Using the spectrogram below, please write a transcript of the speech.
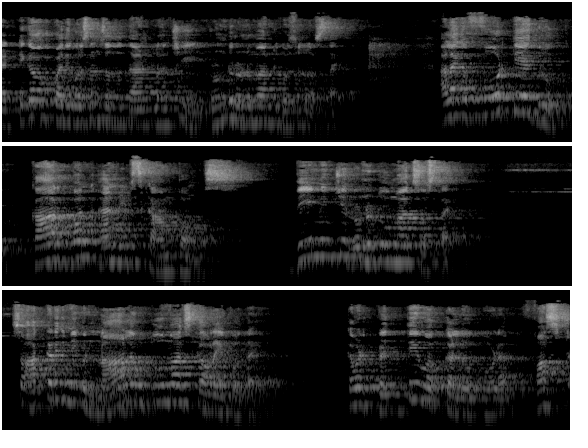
గట్టిగా ఒక పది క్వశ్చన్స్ చదువు దాంట్లోంచి రెండు రెండు మార్కుల క్వశ్చన్లు వస్తాయి. అలాగే fourth A group carbon and its compounds దీని నుంచి రెండు టూ మార్క్స్ వస్తాయి. సో అక్కడికి మీకు నాలుగు టూ మార్క్స్ కవర్ అయిపోతాయి. కాబట్టి ప్రతి ఒక్కళ్ళు కూడా ఫస్ట్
